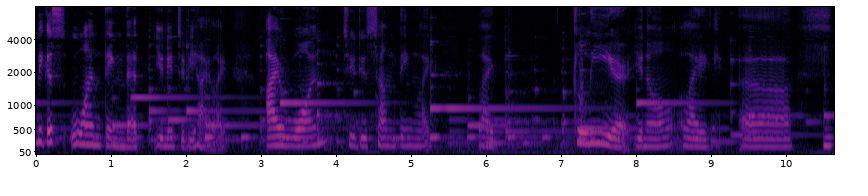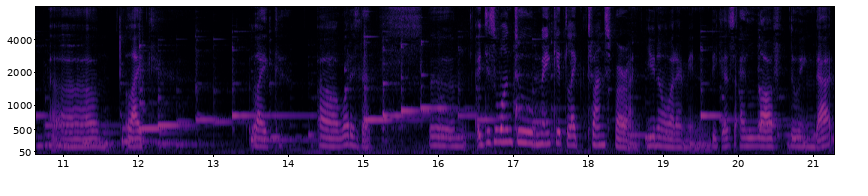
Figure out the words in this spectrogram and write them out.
because one thing that you need to be highlight i want to do something like like clear you know like uh, uh, like like uh, what is that? Um, i just want to make it like transparent you know what i mean? Because i love doing that.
